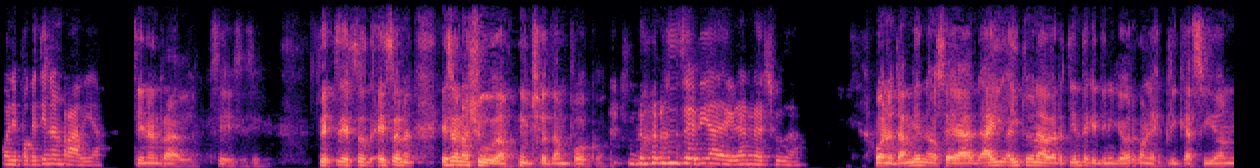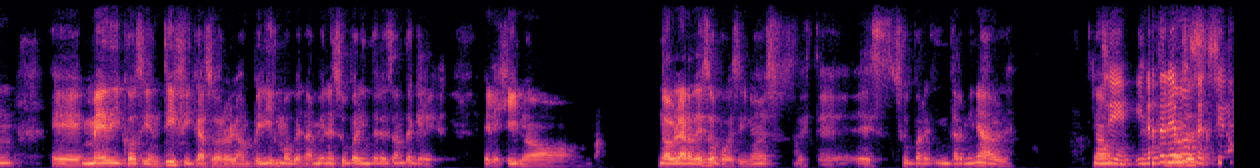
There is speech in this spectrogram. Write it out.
Bueno, y porque tienen rabia. Tienen rabia, sí, sí, sí. Eso, eso, no, eso no ayuda mucho tampoco. No, no sería de gran ayuda. Bueno, también, o sea, hay, hay, toda una vertiente que tiene que ver con la explicación eh, médico-científica sobre el vampirismo, que también es súper interesante, que elegí no, no hablar de eso, porque si no es este, súper interminable. Sí, y no tenemos sección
